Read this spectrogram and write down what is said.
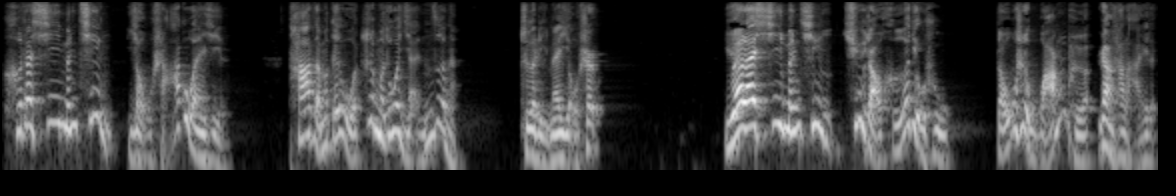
和他西门庆有啥关系？他怎么给我这么多银子呢？这里面有事儿。原来西门庆去找何九叔，都是王婆让他来的。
